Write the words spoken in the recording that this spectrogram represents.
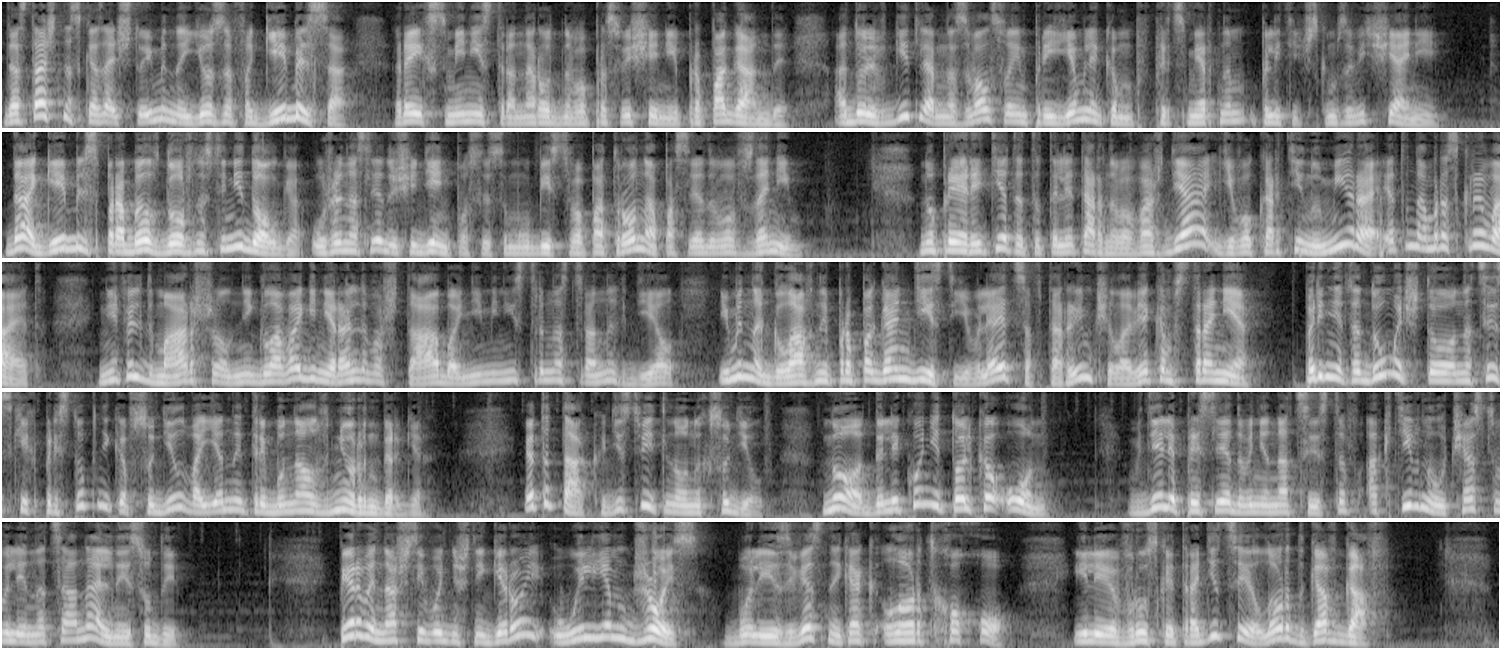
Достаточно сказать, что именно Йозефа Геббельса, рейхсминистра народного просвещения и пропаганды, Адольф Гитлер назвал своим преемником в предсмертном политическом завещании. Да, Геббельс пробыл в должности недолго, уже на следующий день после самоубийства патрона, последовав за ним. Но приоритеты тоталитарного вождя, его картину мира, это нам раскрывает. Ни фельдмаршал, ни глава генерального штаба, ни министр иностранных дел. Именно главный пропагандист является вторым человеком в стране. Принято думать, что нацистских преступников судил военный трибунал в Нюрнберге. Это так, действительно он их судил. Но далеко не только он. В деле преследования нацистов активно участвовали национальные суды. Первый наш сегодняшний герой Уильям Джойс, более известный как Лорд Хо-Хо, или в русской традиции Лорд Гав-Гав –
